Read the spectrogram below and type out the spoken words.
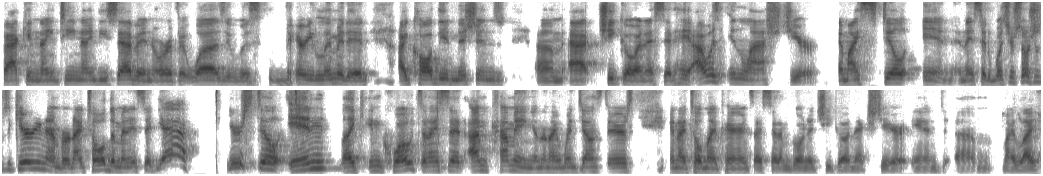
back in 1997, or if it was, it was very limited. I called the admissions um, at Chico and I said, Hey, I was in last year. Am I still in? And they said, What's your social security number? And I told them, and they said, Yeah, you're still in, like in quotes. And I said, I'm coming. And then I went downstairs and I told my parents, I said, I'm going to Chico next year. And um, my life,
